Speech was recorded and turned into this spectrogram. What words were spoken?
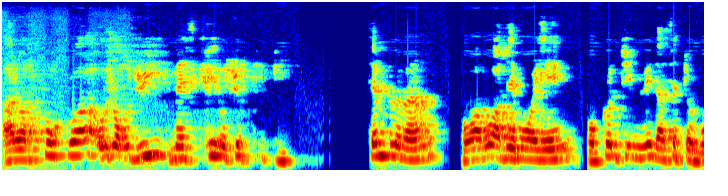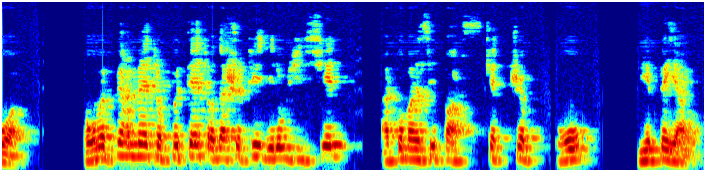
Alors pourquoi aujourd'hui m'inscrire sur Tipeee? Simplement pour avoir des moyens pour continuer dans cette voie, pour me permettre peut-être d'acheter des logiciels à commencer par SketchUp Pro, qui est payant.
